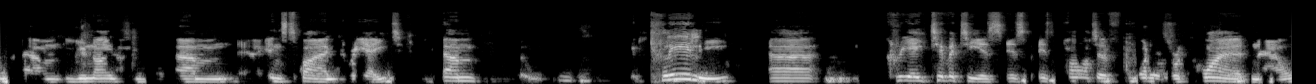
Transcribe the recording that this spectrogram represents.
um, unite, um, inspire, create. Um, clearly, uh, creativity is, is, is part of what is required now.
